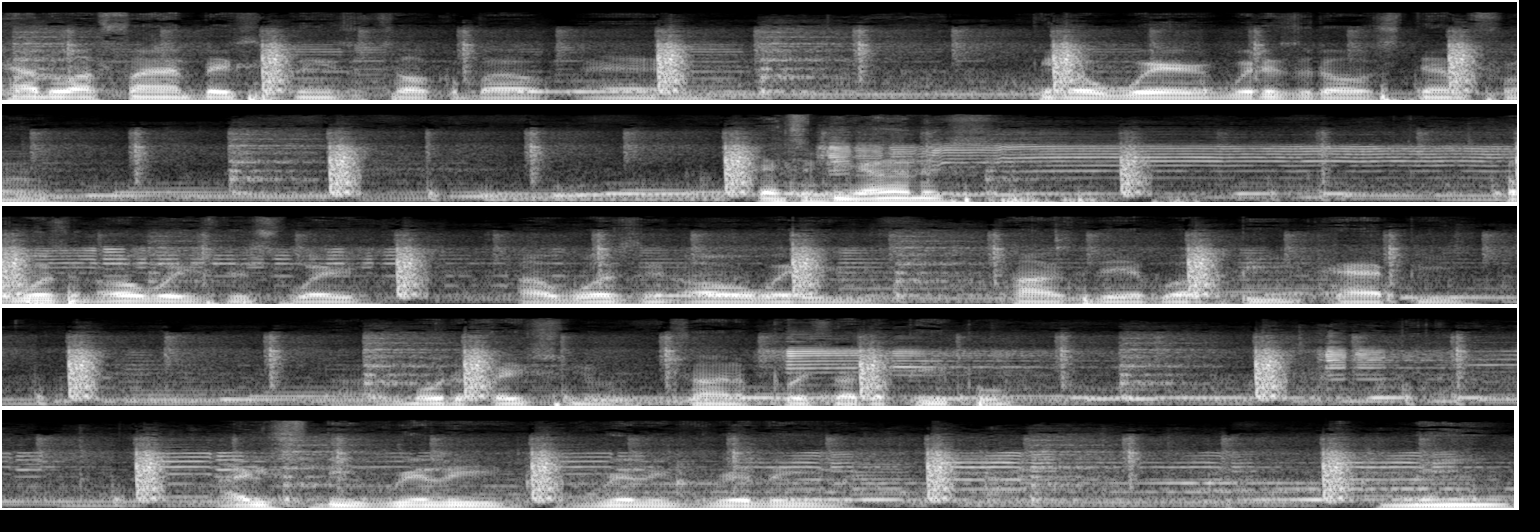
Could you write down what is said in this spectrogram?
how do I find basic things to talk about and you know where where does it all stem from? And to be honest, I wasn't always this way. I wasn't always positive, upbeat, happy, uh, motivational, trying to push other people. I used to be really, really, really mean,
